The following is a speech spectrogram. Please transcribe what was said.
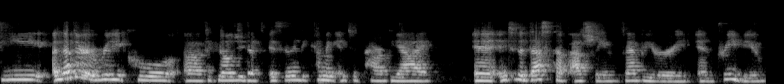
the another really cool uh, technology that is going to be coming into Power BI uh, into the desktop actually in February in preview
